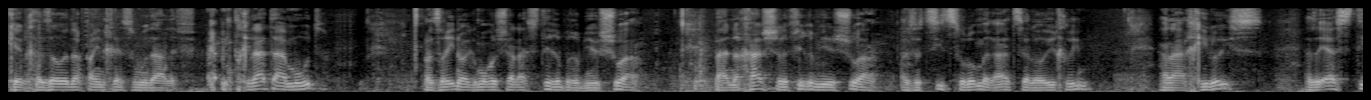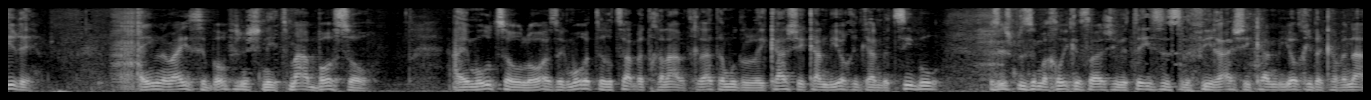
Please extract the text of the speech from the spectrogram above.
כן, חזור לדף ע"ח עמוד א', תחילת העמוד, אז ראינו הגמור של הסתיר ברבי יהושע, בהנחה שלפי רבי יהושע, אז הציץ הוא לא מרץ אלא איכלין, על האכילויס, אז היה סתירה. האם למעשה באופן שנטמע בוסור, האם הוא צור לא, אז הגמור תרצה בהתחלה, בתחילת העמוד, לא קשי, כאן ביוחיד, כאן בציבור, אז יש בזה מחלוקת רש"י ותייסס לפי רש"י כאן ביוחיד הכוונה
